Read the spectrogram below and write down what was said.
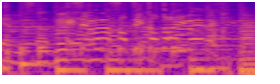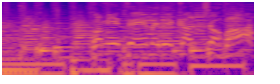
Ese brazo brazo Tito Driver. m de Calcioba.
